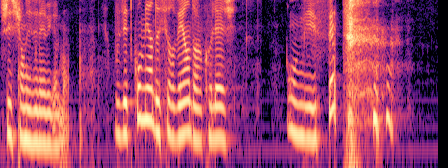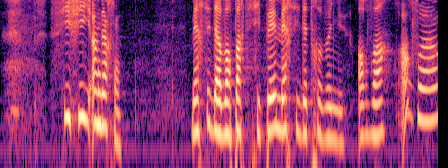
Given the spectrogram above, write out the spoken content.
gestion des élèves également. Vous êtes combien de surveillants dans le collège? On est sept. Six filles, un garçon. Merci d'avoir participé, merci d'être venu. Au revoir. Au revoir.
